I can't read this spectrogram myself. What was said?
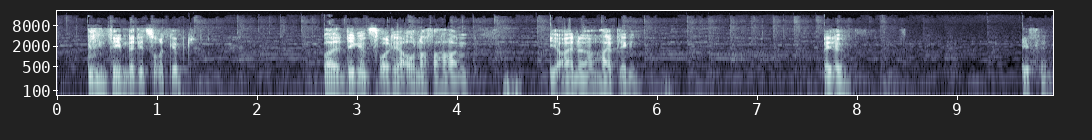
wem der dir zurückgibt? Weil Dingens wollte ja auch nach Verhaaren. Die eine Halbling. Mädel. Tiefling.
